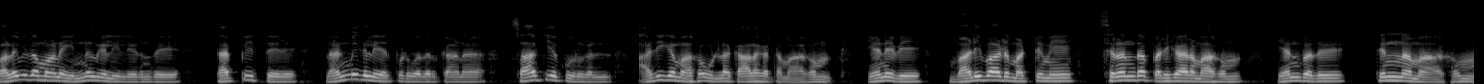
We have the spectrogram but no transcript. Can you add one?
பலவிதமான இன்னல்களிலிருந்து தப்பித்து நன்மைகள் ஏற்படுவதற்கான சாத்தியக்கூறுகள் அதிகமாக உள்ள காலகட்டமாகும். எனவே வழிபாடு மட்டுமே சிறந்த பரிகாரமாகும் என்பது திண்ணமாகும்.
